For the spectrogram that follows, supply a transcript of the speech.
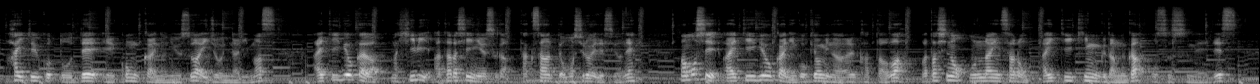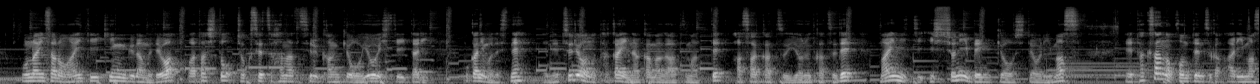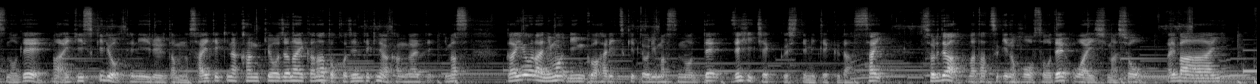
はい、ということで、え今回のニュースは以上になります。IT 業界は日々新しいニュースがたくさんあって面白いですよね。まもし IT 業界にご興味のある方は、私のオンラインサロン IT キングダムがおすすめです。オンラインサロン IT キングダムでは私と直接話せる環境を用意していたり他にもですね熱量の高い仲間が集まって朝活夜活で毎日一緒に勉強しておりますえたくさんのコンテンツがありますので、まあ、IT スキルを手に入れるための最適な環境じゃないかなと個人的には考えています。概要欄にもリンクを貼り付けておりますので、ぜひチェックしてみてください。それではまた次の放送でお会いしましょう。バイバーイ。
